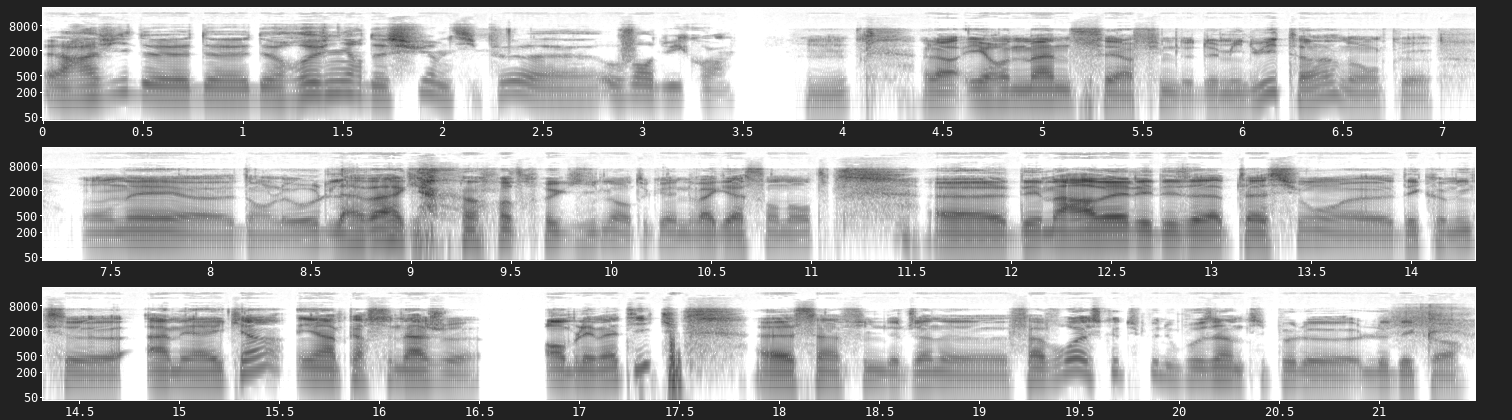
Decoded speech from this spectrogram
ravi de de revenir dessus un petit peu, aujourd'hui. Mmh. Alors Iron Man, c'est un film de 2008, hein, donc on est, heu, dans le haut de la vague entre guillemets, en tout cas une vague ascendante, heu, des Marvel et des adaptations, heu, des comics, américains et un personnage, emblématique. C'est un film de Jon, heu, Favreau. Est-ce que tu peux nous poser un petit peu le décor?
